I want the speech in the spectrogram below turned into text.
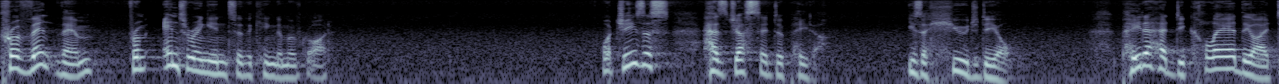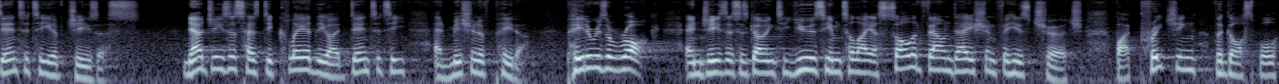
prevent them from entering into the kingdom of God. What Jesus has just said to Peter is a huge deal. Peter had declared the identity of Jesus. Now, Jesus has declared the identity and mission of Peter. Peter is a rock and Jesus is going to use him to lay a solid foundation for his church by preaching the gospel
